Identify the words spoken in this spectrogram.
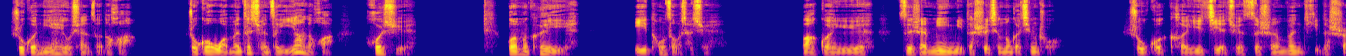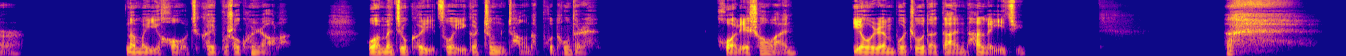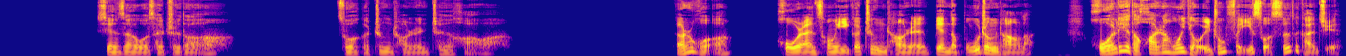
如果你也有选择的话，如果我们的选择一样的话，或许我们可以一同走下去，把关于自身秘密的事情弄个清楚。如果可以解决自身问题的事儿。那么以后就可以不受困扰了，我们就可以做一个正常的普通的人。火烈说完，又忍不住的感叹了一句：“唉，现在我才知道，做个正常人真好啊。”而我忽然从一个正常人变得不正常了。火烈的话让我有一种匪夷所思的感觉。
